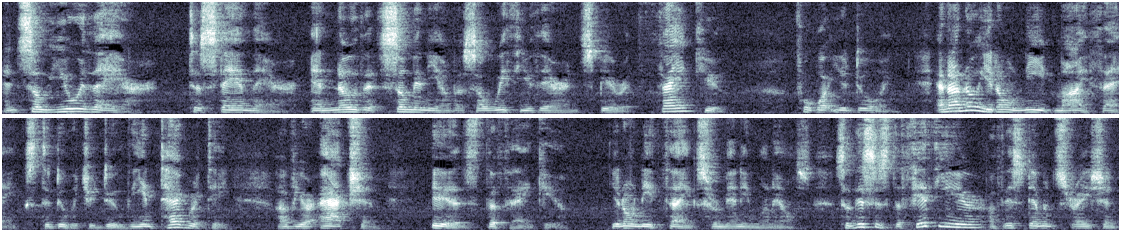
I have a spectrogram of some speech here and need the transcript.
And so you're there to stand there and know that so many of us are with you there in spirit. Thank you for what you're doing. And I know you don't need my thanks to do what you do. The integrity of your action is the thank you. You don't need thanks from anyone else. So this is the fifth year of this demonstration,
